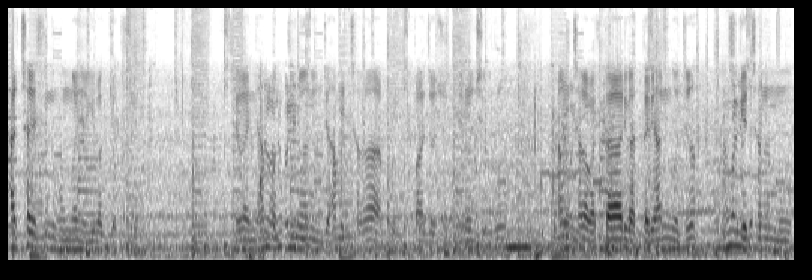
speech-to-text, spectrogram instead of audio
하차할 수 있는 공간이 여기밖에 없어요. 제가 이제 한번 뛰면 이제 화물차가 앞으로 빠져주고 이런 식으로 화물차가 왔다리 갔다리 하는 거죠. 지게차는 뭐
